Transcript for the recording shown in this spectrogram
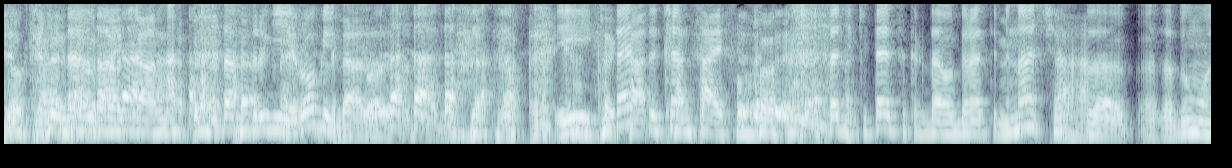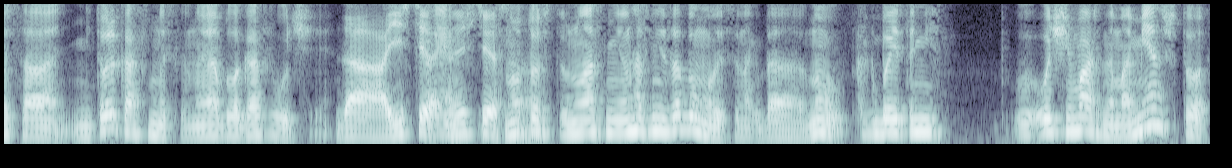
Доктор. Кан. Ну, Там другие иероглифы просто. И китайцы часто... Кстати, китайцы, когда выбирают имена, часто задумываются не только о смысле, но и о благозвучии. Да, естественно, Конечно. естественно. Ну, то есть у нас, не, у нас не задумываются иногда. Ну, как бы это не... Очень важный момент, что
